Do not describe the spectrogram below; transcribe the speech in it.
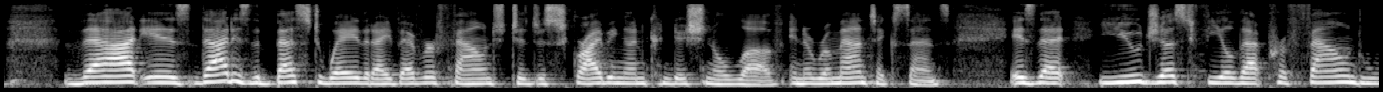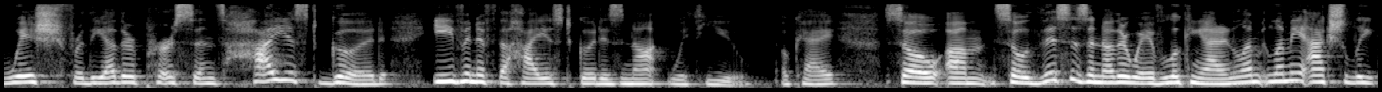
that is that is the best way that I've ever found to describing unconditional love in a romantic sense is that you just feel that profound wish for the other person's highest good even if the highest good is not with you. Okay so um, so this is another way of looking at it and let, let me actually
